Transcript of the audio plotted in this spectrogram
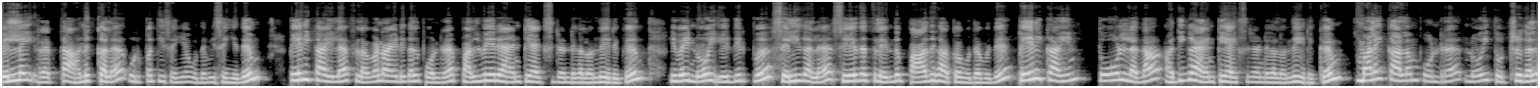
வெள்ளை இரத்த அணுக்களை உற்பத்தி செய்ய உதவி செய்யுது. பேரிக்காயில ஃப்ளவனாய்டுகள் போன்ற பல்வேறு ஆன்டி ஆக்சிடென்ட்கள் வந்து இருக்கு. இவை நோய் எதிர்ப்பு செல்களை சேதத்திலிருந்து பாதுகாக்க உதவுது. பேரிக்காயின் தோல்ல தான் அதிக ஆன்டி ஆக்சிடென்ட்கள் வந்து இருக்கு. மழைக்காலம் போன்ற நோய் தொற்றுகள்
